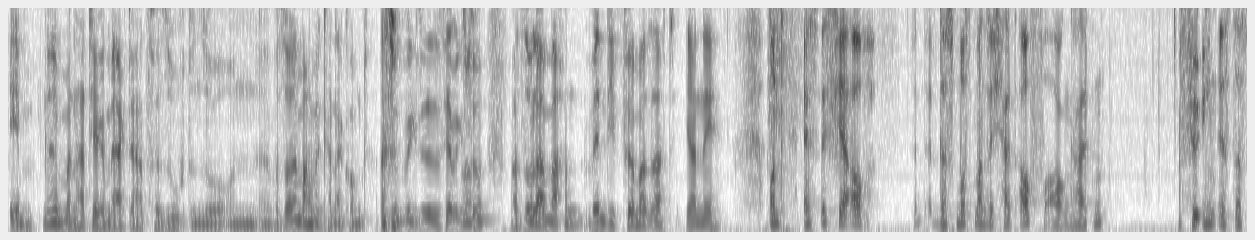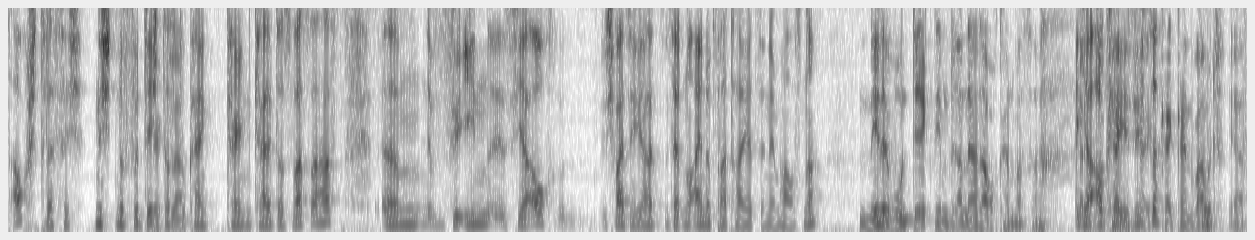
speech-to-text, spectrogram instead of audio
eben, ne, man hat ja gemerkt, er hat es versucht und so. Und äh, was soll er machen, wenn keiner kommt? Also das ist ja wirklich so, was soll er machen, wenn die Firma sagt, ja, nee. Und es ist ja auch, das muss man sich halt auch vor Augen halten. Für ihn ist das auch stressig. Nicht nur für dich, Ja, dass du kein, kein kaltes Wasser hast. Ähm, für ihn ist ja auch, ich weiß nicht, er hat, es hat nur eine Partei jetzt in dem Haus, ne? Nee, der wohnt direkt nebendran, der hat auch kein Wasser. Ja, Also okay, kein, siehst du? Kein, kein, kein Warm, Gut. Ja.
